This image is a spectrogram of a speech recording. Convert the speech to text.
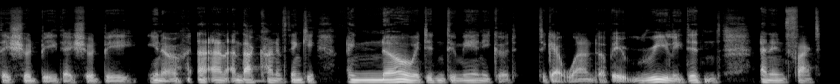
they should be, they should be, you know, and, and that mm-hmm. kind of thinking. I know it didn't do me any good to get wound up. It really didn't. And in fact,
